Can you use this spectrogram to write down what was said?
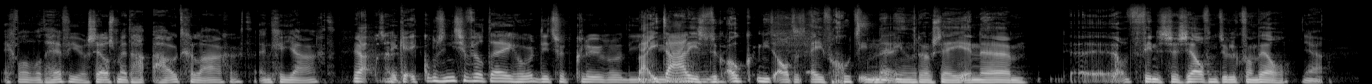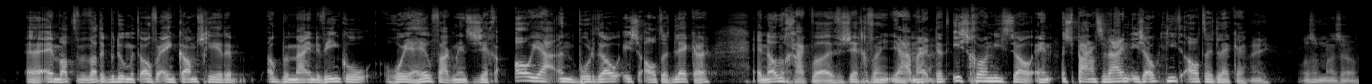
Echt wel wat heavier. Zelfs met hout gelagerd en gejaagd. ja. Ik, ik kom ze niet zoveel tegen hoor, dit soort kleuren. Die Maar nu- Italië is natuurlijk ook niet altijd even goed in, Nee. in rosé. En eh, vinden ze zelf natuurlijk van wel. Ja. Eh, en wat, wat ik bedoel met over één kam scheren, ook bij mij in de winkel hoor je heel vaak mensen zeggen: Oh ja, een Bordeaux is altijd lekker. En dan ga ik wel even zeggen: van ja, maar dat is gewoon niet zo. En een Spaanse wijn is ook niet altijd lekker. Nee, was het maar zo.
